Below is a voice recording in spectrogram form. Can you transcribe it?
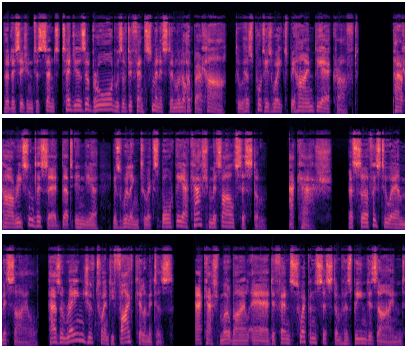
The decision to send Tejas abroad was of Defense Minister Manohar Parrikar, who has put his weight behind the aircraft. Parrikar recently said that India is willing to export the Akash missile system. Akash, a surface-to-air missile, has a range of 25 kilometers. Akash mobile air defense weapon system has been designed,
